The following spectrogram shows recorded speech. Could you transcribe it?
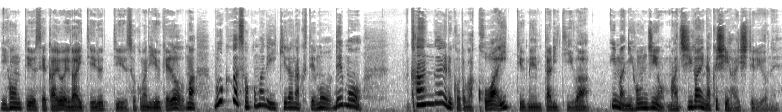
日本っていう世界を描いているっていうそこまで言うけどまあ僕はそこまで言い切らなくてもでも考えることが怖いっていうメンタリティーは今日本人を間違いなく支配してるよね。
